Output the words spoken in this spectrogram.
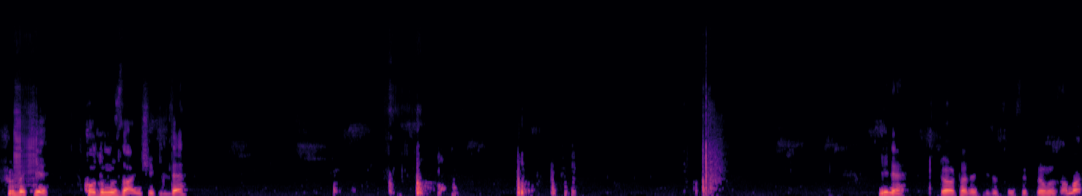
şuradaki kodumuz da aynı şekilde Yine 4 adet vidasını sıktığımız zaman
